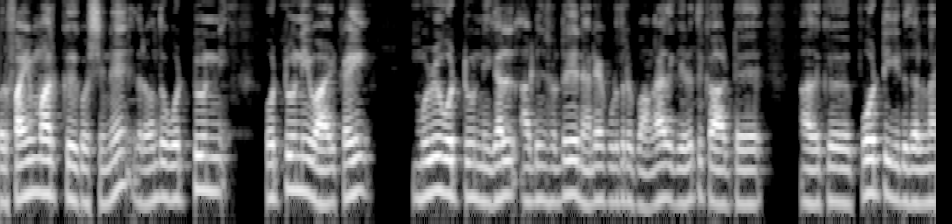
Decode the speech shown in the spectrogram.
ஒரு ஃபைவ் மார்க்கு கொஸ்டின் இதில் வந்து ஒட்டுண்ணி ஒட்டுண்ணி வாழ்க்கை முழு ஒட்டுண்ணிகள் அப்படின்னு சொல்லிட்டு நிறைய கொடுத்துருப்பாங்க. அதுக்கு எடுத்துக்காட்டு அதுக்கு போட்டியிடுதல்னா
